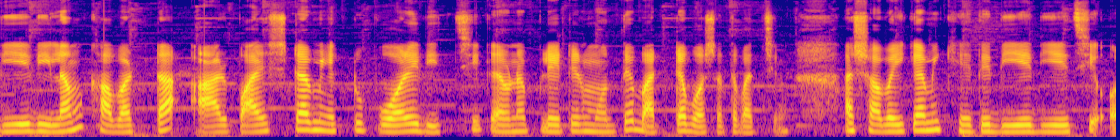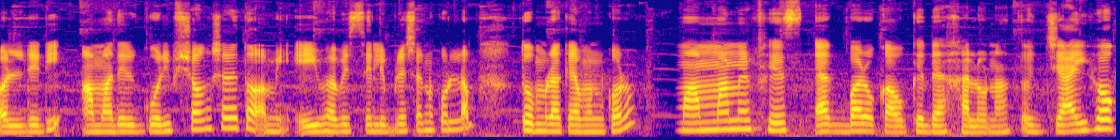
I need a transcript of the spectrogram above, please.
দিয়ে দিলাম খাবারটা। আর পায়েসটা আমি একটু পরে দিচ্ছি, কেননা প্লেটের মধ্যে বাটিটা বসাতে পারছি না। আর সবাইকে আমি খেতে দিয়ে দিয়েছি অলরেডি আমাদের গরিব সংসারে তো আমি এইভাবে সেলিব্রেশন করলাম। তোমরা কেমন করো? মাম্মামের ফেস একবারও কাউকে দেখাল না। তো যাই হোক,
